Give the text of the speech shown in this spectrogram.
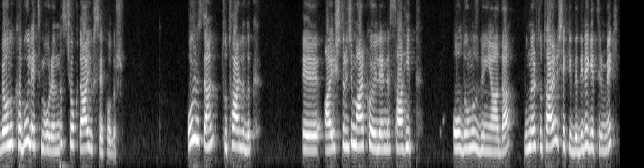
ve onu kabul etme oranınız çok daha yüksek olur. O yüzden tutarlılık, e, ayrıştırıcı marka öğelerine sahip olduğumuz dünyada bunları tutarlı şekilde dile getirmek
